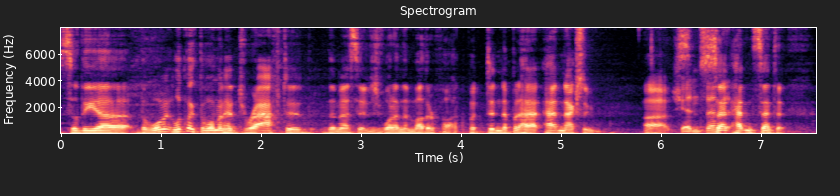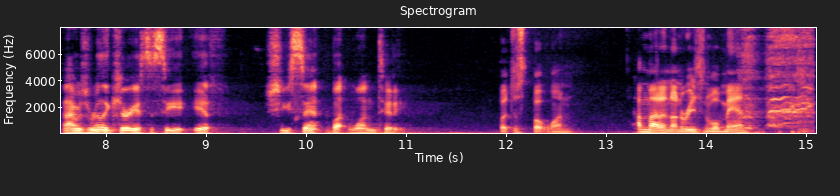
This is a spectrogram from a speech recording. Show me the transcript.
So the uh, the woman it looked like the woman had drafted the message, "What in the motherfuck," but didn't, but had, hadn't actually uh, She hadn't sent sent, it. hadn't sent it. And I was really curious to see if she sent but one titty, But just but one. I'm not an unreasonable man.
